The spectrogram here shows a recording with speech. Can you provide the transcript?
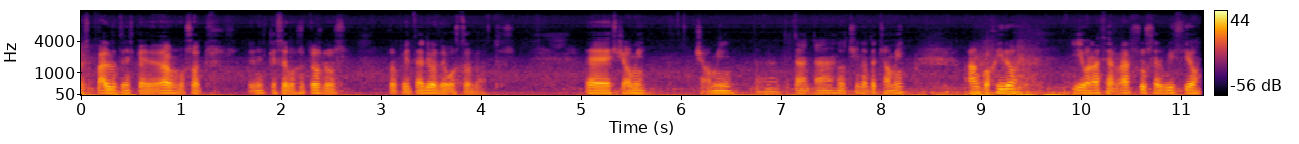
respaldo tenéis que daros vosotros tenéis que ser vosotros los propietarios de vuestros datos eh, Xiaomi. Xiaomi. Los chinos de Xiaomi han cogido y van a cerrar su servicio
